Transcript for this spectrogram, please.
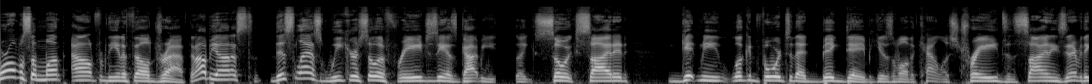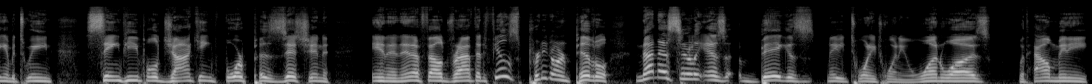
we're almost a month out from the NFL draft. And I'll be honest, this last week or so of free agency has got me like so excited, get me looking forward to that big day because of all the countless trades and signings and everything in between. Seeing people jockeying for position in an NFL draft that feels pretty darn pivotal, not necessarily as big as maybe 2021 was with how many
